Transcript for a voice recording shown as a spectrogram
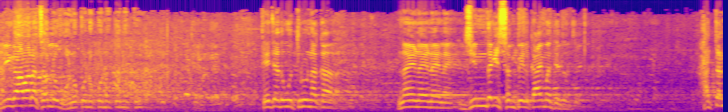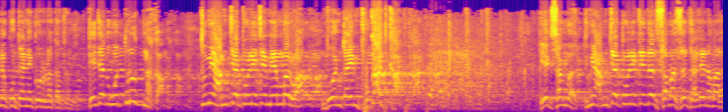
मी गावाला चाललो भो नको नको नको नको. त्याच्यात उतरू नका. नाही नाही नाही नाही. जिंदगी संपेल काय मत आहे तुमचं? हाताने कुटाने करू नका तुम्ही. त्याच्यात उतरूच नका. तुम्ही आमच्या टोळीचे मेंबर व्हा. दोन टाइम फुकाट खा. एक सांगा तुम्ही आमच्या टोळीचे जर सभासद झाले ना मला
